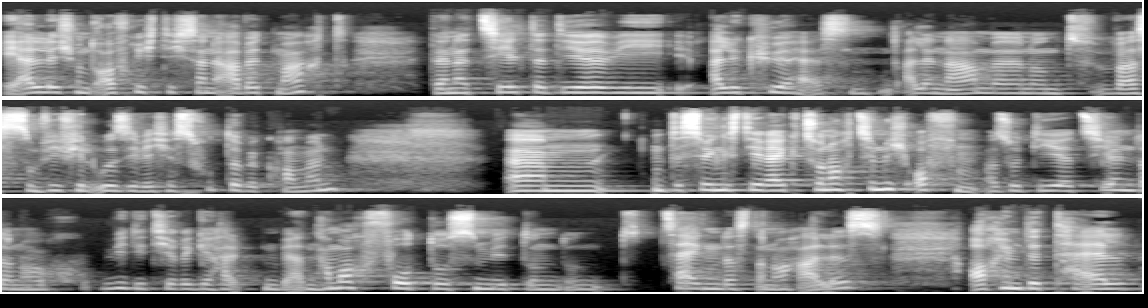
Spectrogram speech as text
ehrlich und aufrichtig seine Arbeit macht, dann erzählt er dir, wie alle Kühe heißen und alle Namen und was um wie viel Uhr sie welches Futter bekommen. Ähm, und deswegen ist die Reaktion auch ziemlich offen. Also die erzählen dann auch, wie die Tiere gehalten werden, haben auch Fotos mit und, und zeigen das dann auch alles, auch im Detail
